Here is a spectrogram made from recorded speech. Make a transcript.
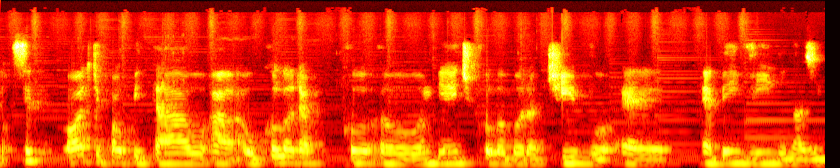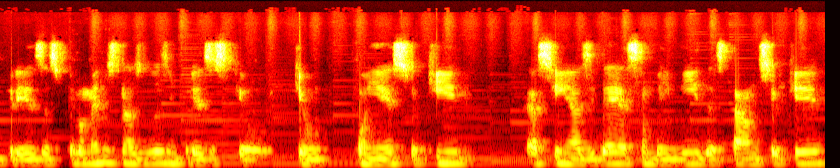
você pode palpitar o, a, o, colora, o ambiente colaborativo é, é bem-vindo nas empresas, pelo menos nas duas empresas que eu, que eu conheço aqui assim, as ideias são bem-vindas, tal, não sei o quê,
